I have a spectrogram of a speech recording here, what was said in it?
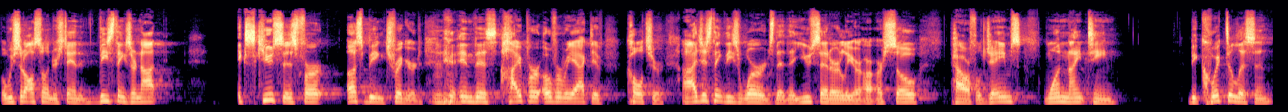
but we should also understand that these things are not excuses for us being triggered mm-hmm. in this hyper overreactive culture. I just think these words that, that you said earlier are, are so powerful. James 1:19. Be quick to listen,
